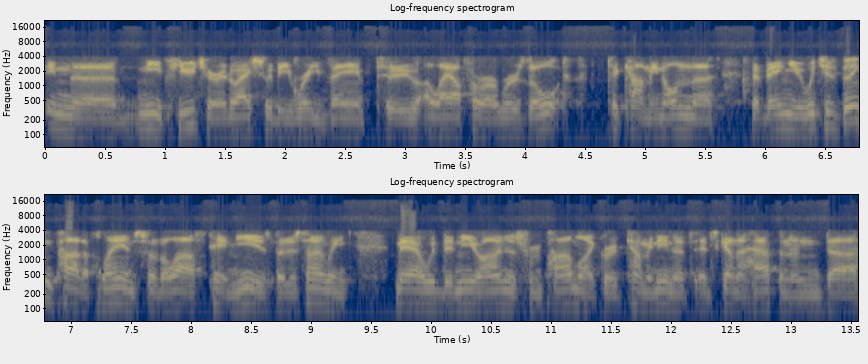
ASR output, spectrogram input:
in the near future, it'll actually be revamped to allow for a resort to come in on the, the venue, which has been part of plans for the last 10 years, but it's only now with the new owners from Palm Lake Group coming in, it, it's going to happen. And uh,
